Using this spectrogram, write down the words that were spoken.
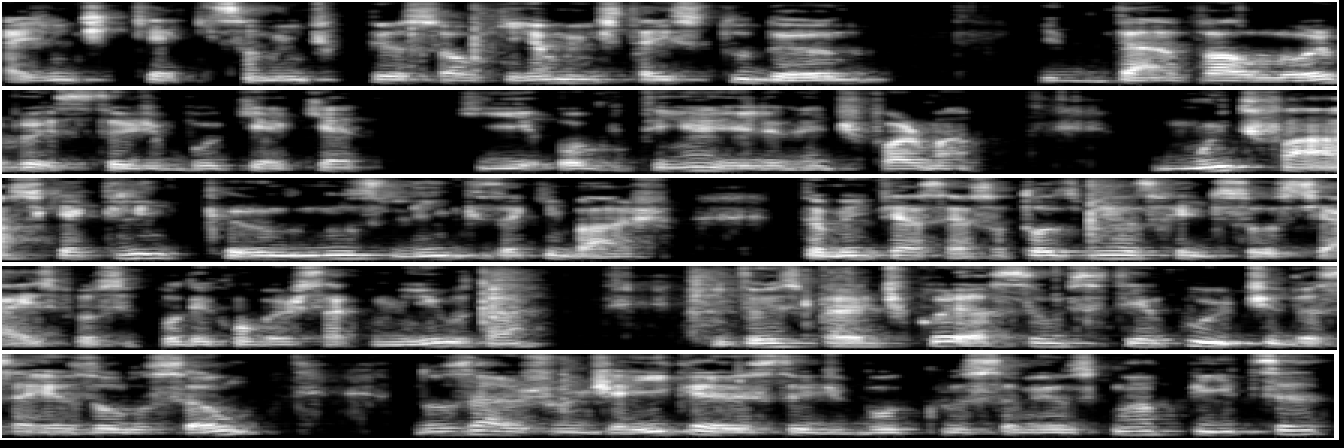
a gente quer que somente o pessoal que realmente está estudando e dá valor para esse studbook é que, é que obtenha ele, né, de forma muito fácil, que é clicando nos links aqui embaixo. Também tem acesso a todas as minhas redes sociais para você poder conversar comigo, tá? Então eu espero de coração que você tenha curtido essa resolução. Nos ajude aí, que o Studbook custa menos que uma pizza.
